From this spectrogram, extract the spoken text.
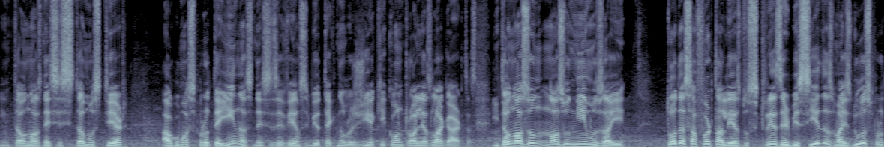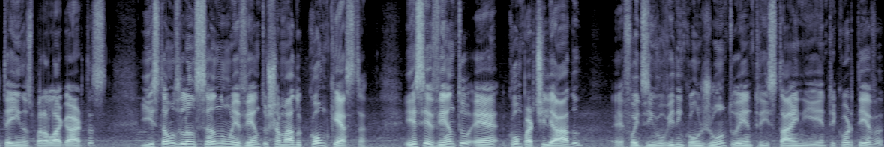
Então nós necessitamos ter algumas proteínas nesses eventos de biotecnologia que controlem as lagartas. Então nós, nós unimos aí toda essa fortaleza dos três herbicidas, mais duas proteínas para lagartas, e estamos lançando um evento chamado Conquesta. Esse evento é compartilhado, é, foi desenvolvido em conjunto entre Stein e entre Corteva,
